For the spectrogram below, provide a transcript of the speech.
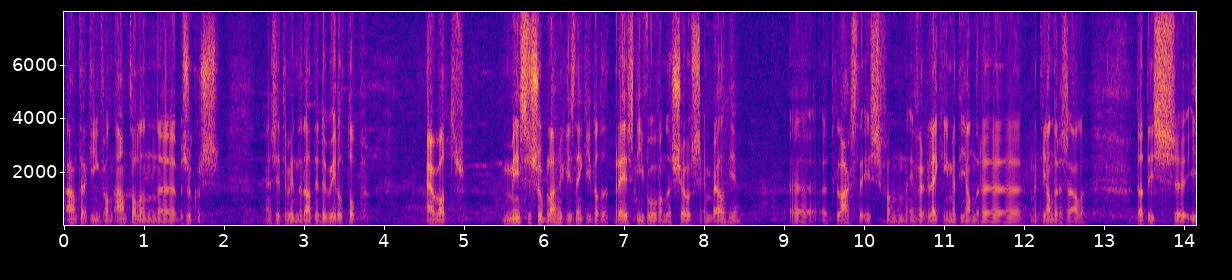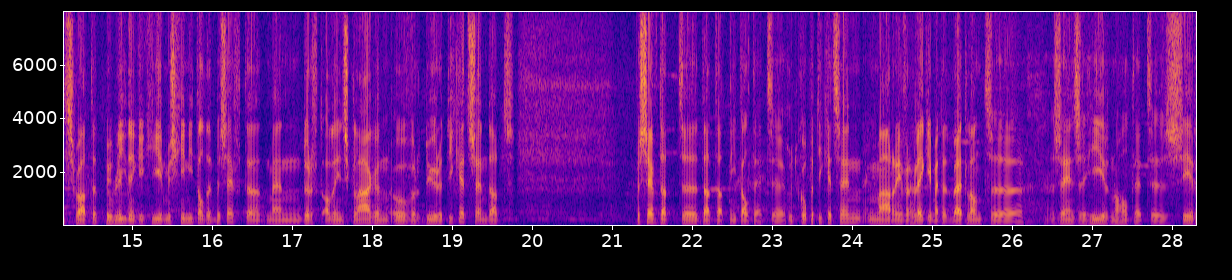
aantrekking van aantallen uh, bezoekers. En zitten we inderdaad in de wereldtop. En wat minstens zo belangrijk is, denk ik, dat het prijsniveau van de shows in België het laagste is van, in vergelijking met die andere, met die andere zalen. Dat is uh, iets wat het publiek denk ik hier misschien niet altijd beseft. Dat men durft al eens klagen over dure tickets en dat besef dat, uh, dat dat niet altijd goedkope tickets zijn, maar in vergelijking met het buitenland zijn ze hier nog altijd zeer,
